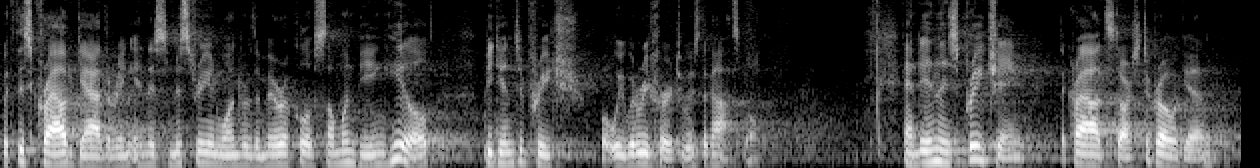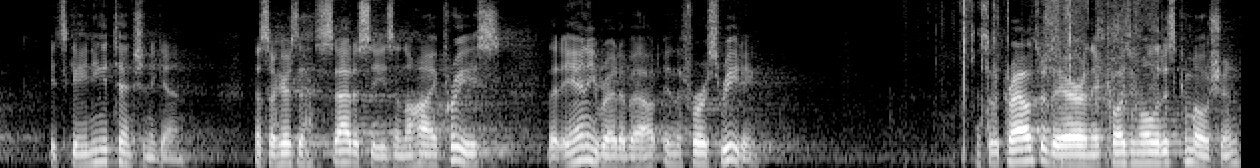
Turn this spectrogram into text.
with this crowd gathering in this mystery and wonder of the miracle of someone being healed, begin to preach what we would refer to as the gospel. And in this preaching, the crowd starts to grow again. It's gaining attention again. And so here's the Sadducees and the high priests that Annie read about in the first reading. And so the crowds are there and they're causing all of this commotion.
